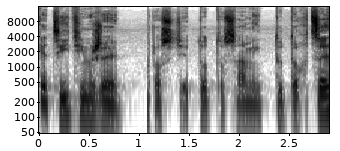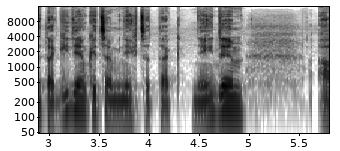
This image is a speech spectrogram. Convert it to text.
Keď cítim, že proste toto sa mi tuto chce, tak idem, keď sa mi nechce, tak nejdem. A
